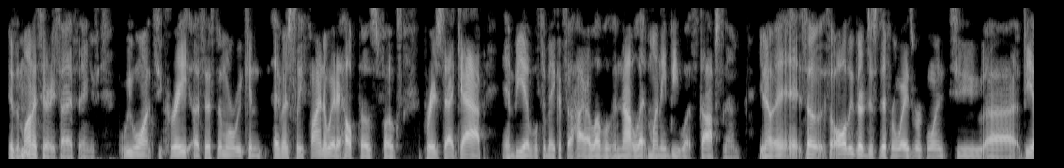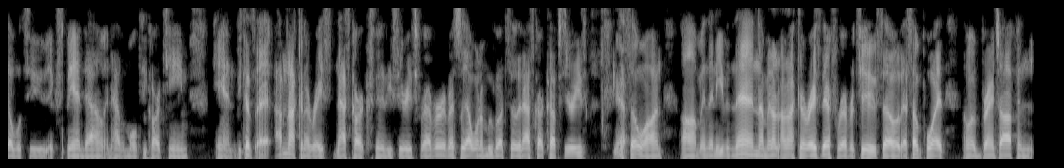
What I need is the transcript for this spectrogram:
is the mm-hmm. monetary side of things. We want to create a system where we can eventually find a way to help those folks bridge that gap and be able to make it to higher levels and not let money be what stops them you know, so so all these are just different ways we're going to uh, be able to expand out and have a multi-car team. And because I, am not going to race NASCAR Xfinity Series forever, eventually I want to move out to the NASCAR Cup Series yeah. and so on. Um, and then even then, I mean, I'm, I'm not going to race there forever too. So at some point, I'm going to branch off and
